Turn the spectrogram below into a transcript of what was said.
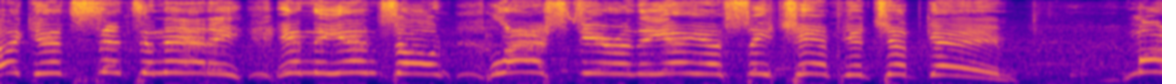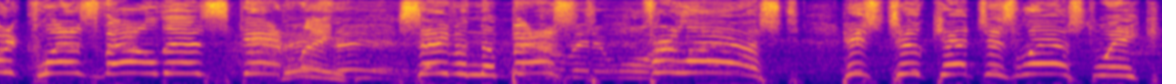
against Cincinnati in the end zone last year in the AFC Championship game. Marquez Valdes Scantling saving the best for last. His two catches last week,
